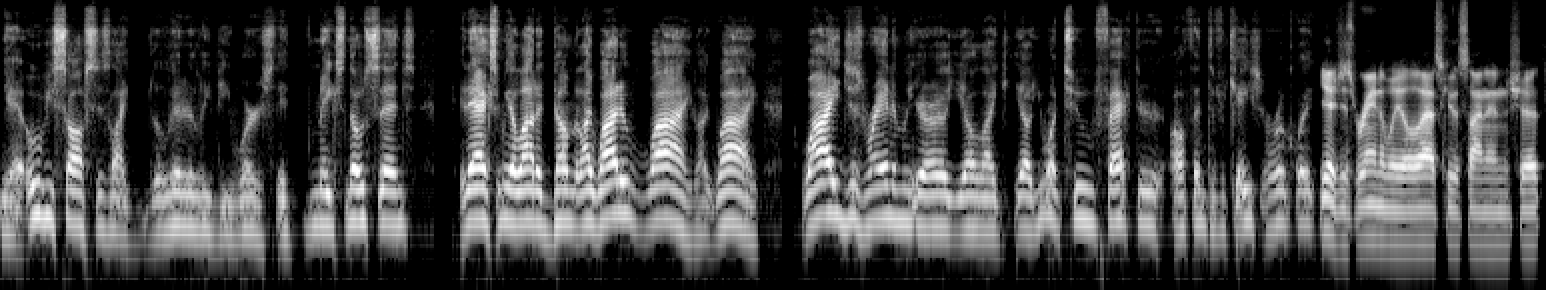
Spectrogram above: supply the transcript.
Yeah, Ubisoft's is like literally the worst. It makes no sense. It asks me a lot of dumb like why do why? Like why? Why just randomly you're yo like yo, you want two factor authentication real quick? Yeah, just randomly it'll ask you to sign in and shit.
